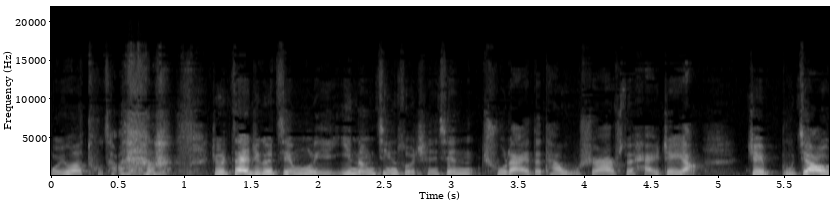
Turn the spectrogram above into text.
我又要吐槽他，就是在这个节目里，伊能静所呈现出来的，她五十二岁还这样，这不叫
